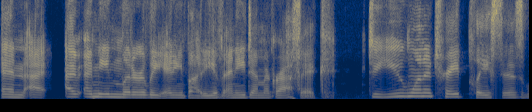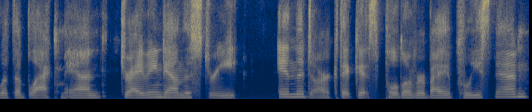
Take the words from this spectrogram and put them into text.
and I, I, I mean literally anybody of any demographic, do you want to trade places with a black man driving down the street in the dark that gets pulled over by a policeman?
